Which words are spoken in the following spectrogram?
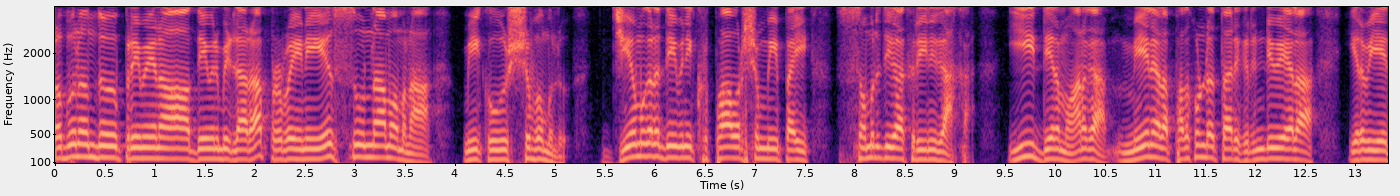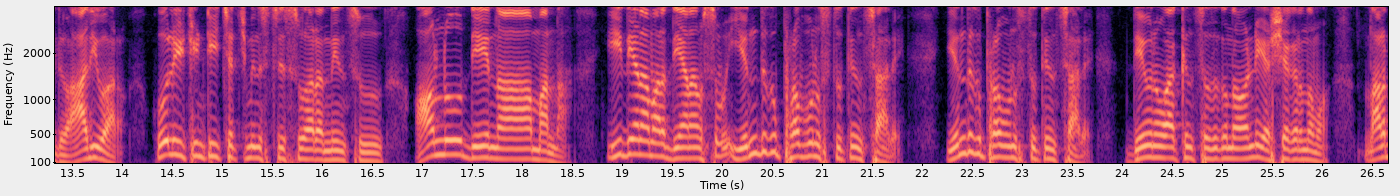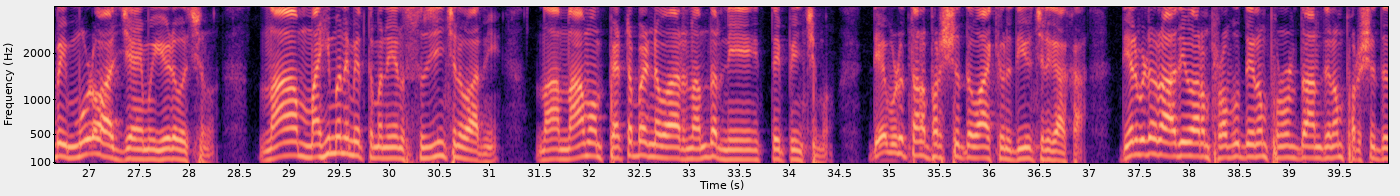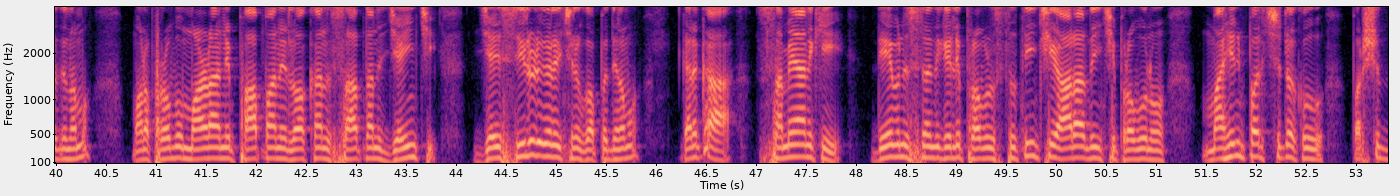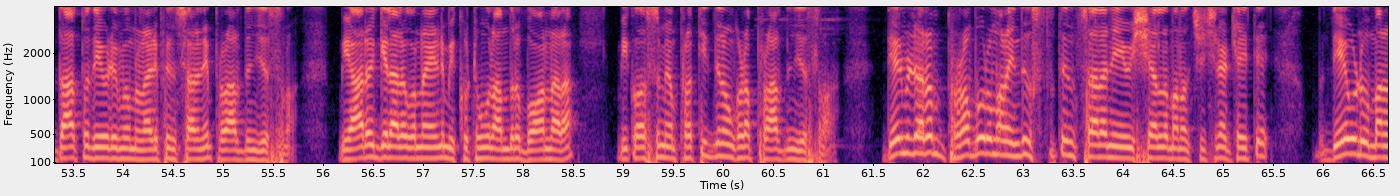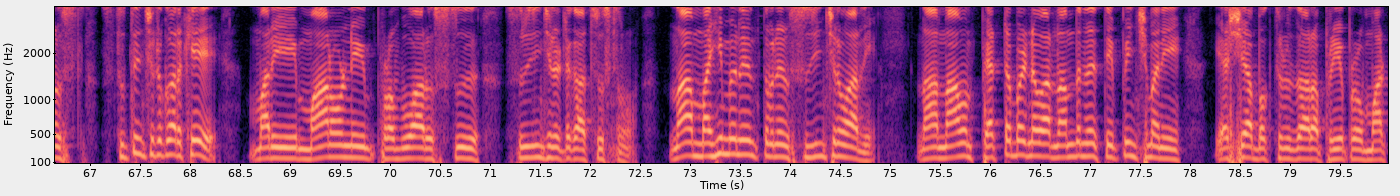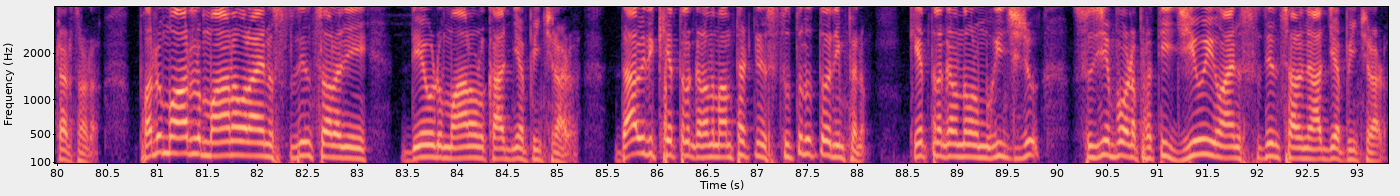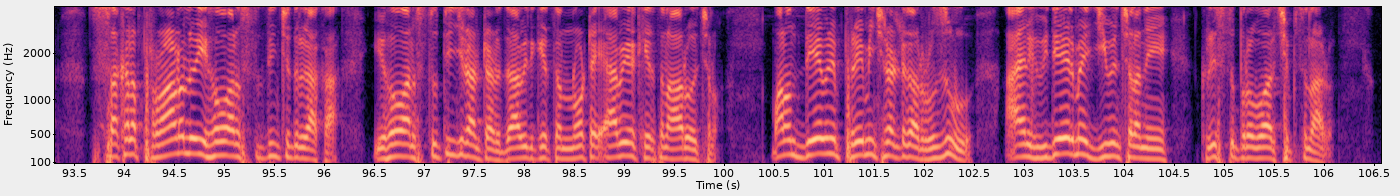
ప్రభునందు ప్రేమైన దేవుని బిడ్డారా ప్రభైన యేసునామమున మీకు శుభములు. జీవముగల దేవుని కృపావర్షం మీపై సమృద్ధిగా కురియునిగాక ఈ దినం అనగా మే నెల పదకొండో తారీఖు రెండు వేల ఇరవై ఐదు ఆదివారం హోలీ ట్వంటీ చర్చ్ మినిస్ట్రీస్ వారు అందించు ఆను దేనామన్న ఈ దిన ధ్యానాంశం ఎందుకు ప్రభువును స్థుతించాలి ఎందుకు ప్రభువును స్థుతించాలి దేవుని వాక్యం చదువుకుందామండి. యశగ్రంథము నలభై మూడవ అధ్యాయము ఏడవచ్చును నా మహిమ నిమిత్తము నేను సృజించిన వారిని నా నామం పెట్టబడిన వారిని అందరినీ తెప్పించము. దేవుడు తన పరిశుద్ధ వాక్యం దీవించినగాక దీని బిడ్డరు ఆదివారం ప్రభు దినం పునరుద్ధాన దినం పరిశుద్ధ దినము. మన ప్రభు మరణాన్ని పాపాన్ని లోకాన్ని సాతాన్ని జయించి జయశీలుడు గెలిచిన గొప్ప దినము. కనుక సమయానికి దేవుని సన్నిధికి వెళ్ళి ప్రభును స్తుతించి ఆరాధించి ప్రభును మహిన్పరచుటకు పరిశుద్ధాత్మ దేవుడి మిమ్మల్ని నడిపించాలని ప్రార్థన చేస్తున్నాం. మీ ఆరోగ్యాలు ఎలా ఉన్నాయండి? మీ కుటుంబంలో అందరూ బాగున్నారా? మీకోసం మేము ప్రతిదినం కూడా ప్రార్థన చేస్తున్నాం. దేని ద్వారా ప్రభువును మనం ఎందుకు స్థుతించాలనే విషయాల్లో మనం చూసినట్లయితే దేవుడు మనం స్థుతించడం స్తుతించుట కొరకే మరి మానవుని ప్రభువారు సు సృజించినట్టుగా చూస్తున్నాం. నా మహిమనింత నేను సృజించిన వారిని నా నామం పెట్టబడిన వారిని అందరినీ తెప్పించమని యశయా భక్తుడి ద్వారా ప్రియప్రభు మాట్లాడుతున్నాడు. పలుమార్లు మానవులు ఆయన స్థుతించాలని దేవుడు మానవులకు ఆజ్ఞాపించినాడు. దావిది కీర్తన గ్రంథం అంతటిని స్థుతులతో నింపెను. కీర్తన గ్రంథమును ముగించు సృజింపబడిన ప్రతి జీవి ఆయన స్థుతించాలని ఆజ్ఞాపించినాడు. సకల ప్రాణులు యహోవాను స్థుతించుదురుగాక. యహోవాను స్థుతించడం అంటాడు దావిది కీర్తన నూట యాభై కీర్తన ఆరోచన మనం దేవుని ప్రేమించినట్టుగా రుజువు ఆయనకు విధేయమై జీవించాలని క్రీస్తు ప్రభువారు చెప్తున్నాడు.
